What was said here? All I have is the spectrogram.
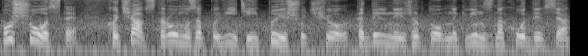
По шосте, хоча в старому заповіті й пишуть, що кадильний жертовник він знаходився,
